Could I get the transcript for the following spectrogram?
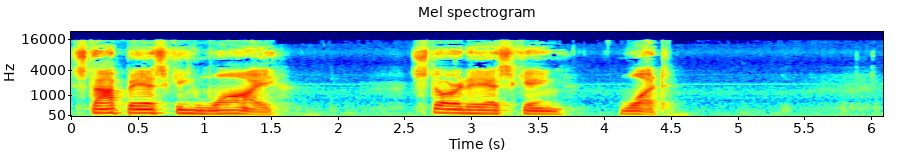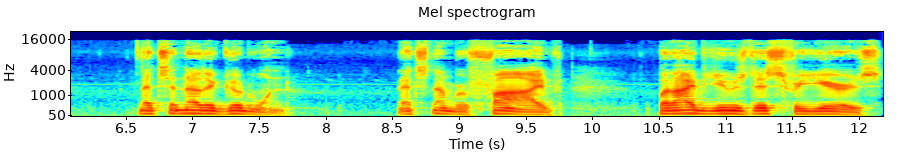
Stop asking why. Start asking what. That's another good one. That's number five but I've used this for years.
